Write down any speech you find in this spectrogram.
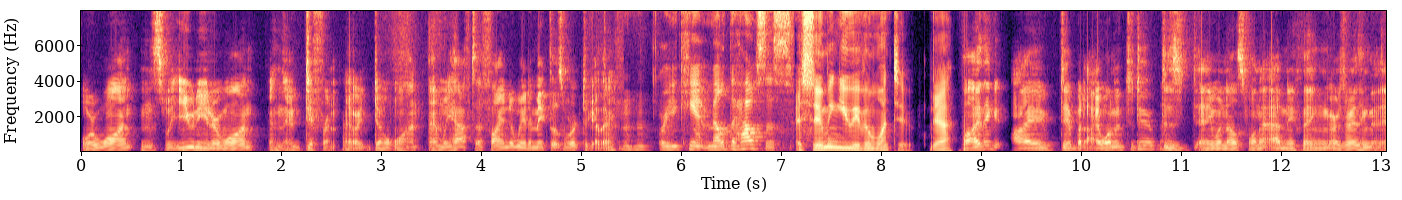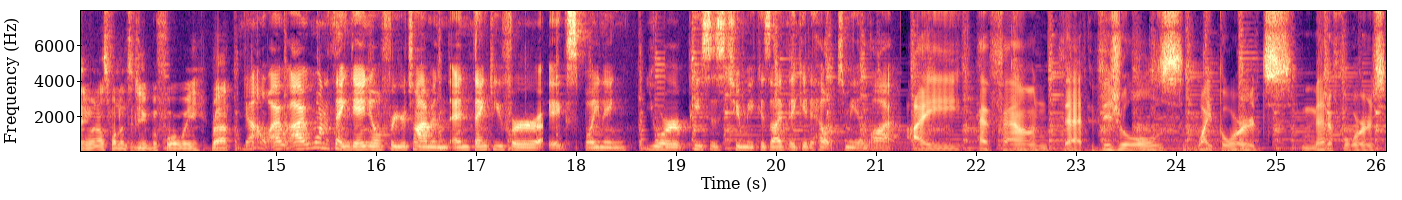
or want, and this is what you need or want, and they're different or don't want, and we have to find a way to make those work together. hmm Or you can't meld the houses. Assuming you even want to. Yeah. Well, I think I did what I wanted to do. Does anyone else want to add anything, or is there anything that anyone else wanted to do before we wrap? No, I, I want to thank Daniel for your time and, and thank you for explaining your pieces to me because I think it helped me a lot. I have found that visuals, whiteboards, metaphors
